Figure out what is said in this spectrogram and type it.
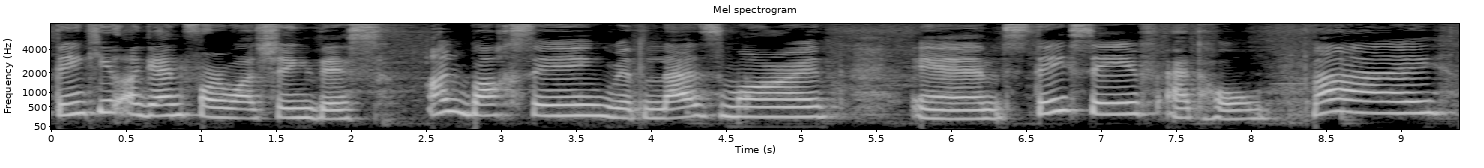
thank you again for watching this unboxing with Lazmart. And stay safe at home. Bye!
